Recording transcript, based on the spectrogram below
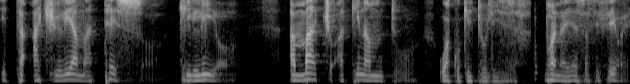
itaachilia mateso, kilio ambacho akina mtu wa kukituliza. Bwana Yesu asifiwe.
